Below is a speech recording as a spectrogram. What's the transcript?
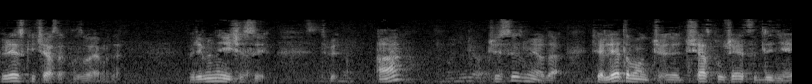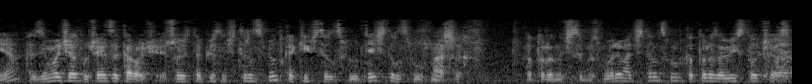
Еврейский час, так называемый, да. Временные часы. Теперь, а? Часы змея, да. Летом он час получается длиннее, а зимой час получается короче. И что здесь написано 14 минут? Каких 14 минут? Не 14 минут наших, которые на часы мы смотрим, а 14 минут, которые зависят от часа.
